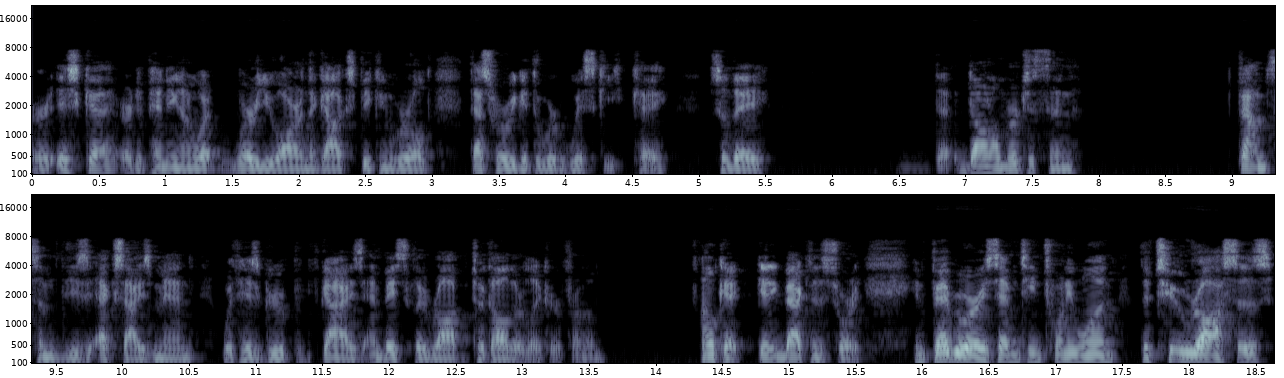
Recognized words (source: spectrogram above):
or Ishka, or depending on what where you are in the Gaelic speaking world, that's where we get the word whiskey. Okay, so they Donald Murchison found some of these excise men with his group of guys and basically robbed, took all their liquor from them. Okay, getting back to the story. In February 1721, the two Rosses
